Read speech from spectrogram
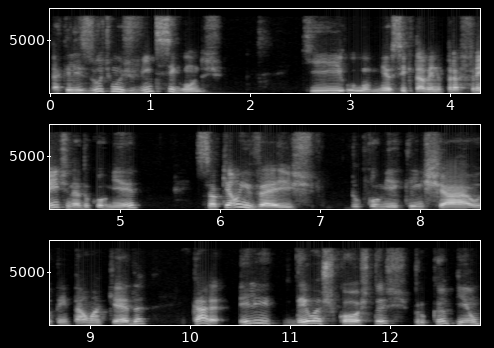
aqueles últimos 20 segundos que o Miocic estava indo para frente, né, do Cormier. Só que ao invés do Cormier clinchar ou tentar uma queda, cara, ele deu as costas pro campeão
